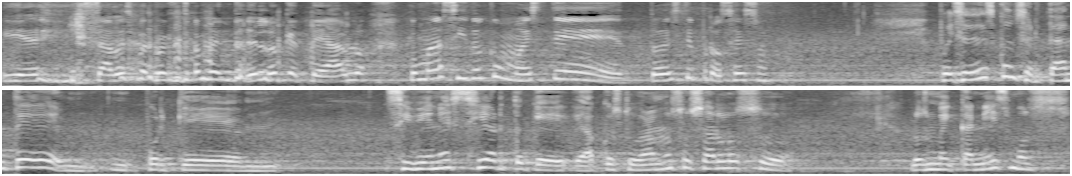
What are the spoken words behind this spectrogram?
y, y sabes perfectamente de lo que te hablo, ¿cómo ha sido como este, todo este proceso? Pues es desconcertante mm, porque mm, si bien es cierto que acostumbramos a usar los, eh, los mecanismos,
